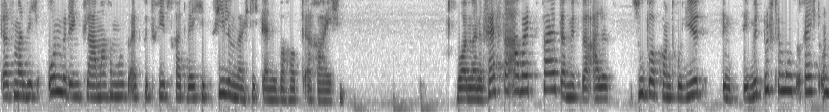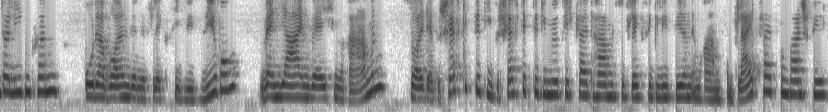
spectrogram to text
dass man sich unbedingt klar machen muss als Betriebsrat, welche Ziele möchte ich denn überhaupt erreichen. Wollen wir eine feste Arbeitszeit, damit wir alles super kontrolliert ins dem Mitbestimmungsrecht unterliegen können? Oder wollen wir eine Flexibilisierung? Wenn ja, in welchem Rahmen? Soll der Beschäftigte, die Beschäftigte die Möglichkeit haben zu flexibilisieren im Rahmen von Gleitzeit zum Beispiel?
